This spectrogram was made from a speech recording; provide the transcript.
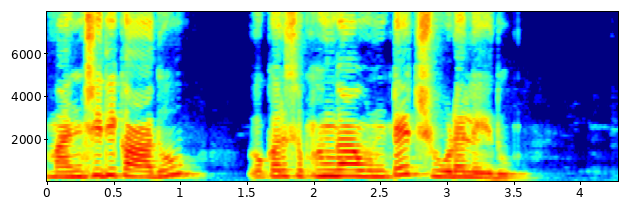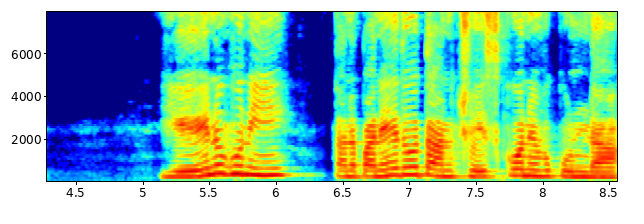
మంచిది కాదు. ఒకరు సుఖంగా ఉంటే చూడలేదు. ఏనుగుని తన పనేదో తాను చేసుకోనివ్వకుండా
